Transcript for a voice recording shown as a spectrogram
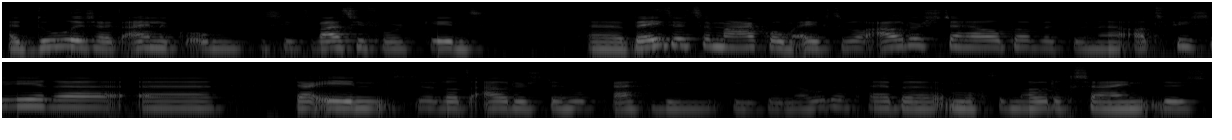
Het doel is uiteindelijk om de situatie voor het kind eh, beter te maken, om eventueel ouders te helpen. We kunnen adviseren daarin, zodat ouders de hulp krijgen die, die ze nodig hebben, mocht het nodig zijn. Dus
